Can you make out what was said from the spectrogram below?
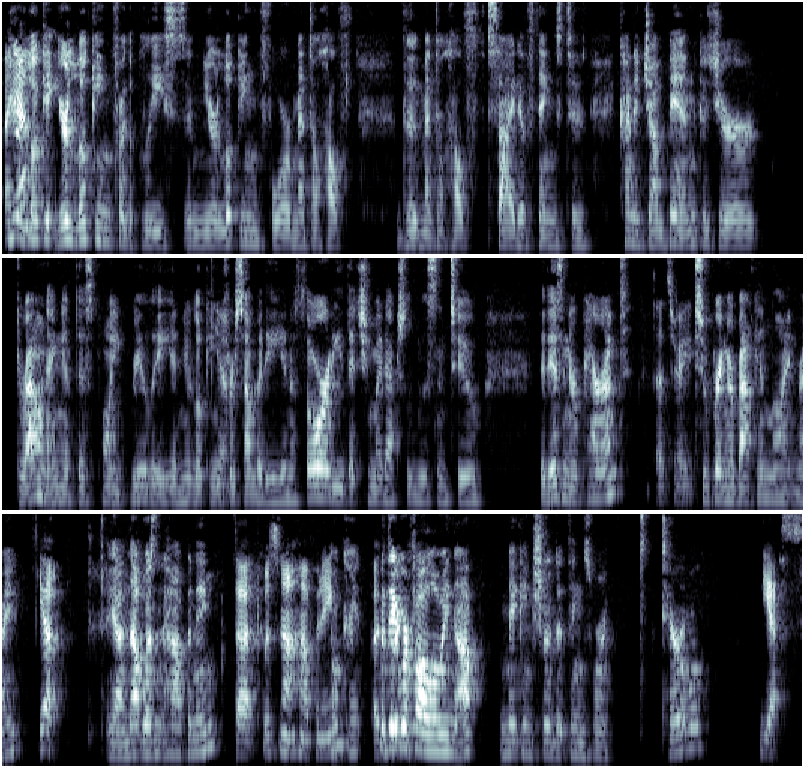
I You're am. looking. You're looking for the police, and you're looking for mental health, the mental health side of things to kind of jump in because you're drowning at this point, really, and you're looking Yeah. for somebody in authority that you might actually listen to, that isn't her parent, that's right. to bring her back in line, right? Yeah, Yeah, and that wasn't happening. that was not happening. Okay, A but they were following up, making sure that things weren't t- terrible. yes.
